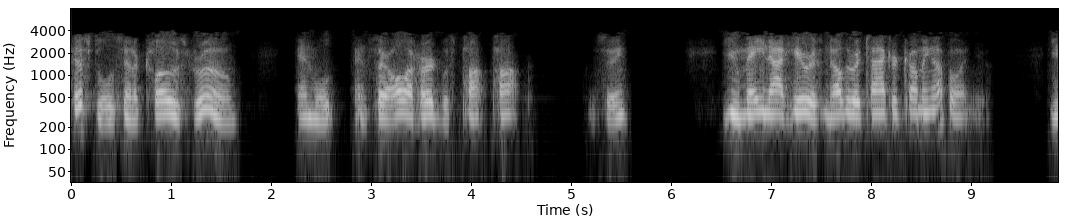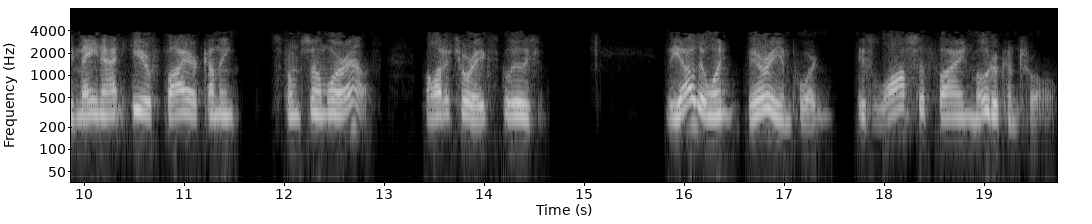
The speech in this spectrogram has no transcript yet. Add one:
pistols in a closed room and will, and say all I heard was pop, pop. You see? You may not hear another attacker coming up on you. You may not hear fire coming from somewhere else. Auditory exclusion. The other one, very important, is loss of fine motor control.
